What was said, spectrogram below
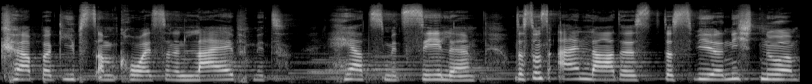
Körper gibst am Kreuz, einen Leib mit Herz, mit Seele und dass du uns einladest, dass wir nicht nur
